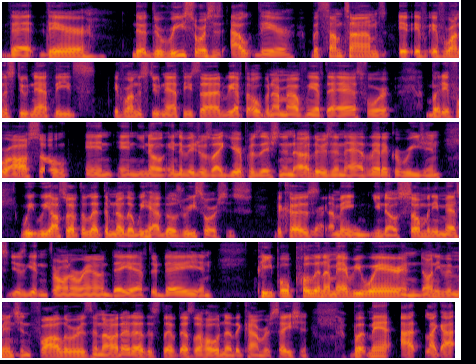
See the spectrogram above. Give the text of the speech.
that there, the the resources out there, but sometimes if if we're on the student athletes if we're on the student athlete side, we have to open our mouth. We have to ask for it. But if we're also in, in you know, individuals like your position and others in the athletic region, we, we also have to let them know that we have those resources. Because right. I mean, you know, so many messages getting thrown around day after day, and people pulling them everywhere, and don't even mention followers and all that other stuff. That's a whole nother conversation. But man, I like I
